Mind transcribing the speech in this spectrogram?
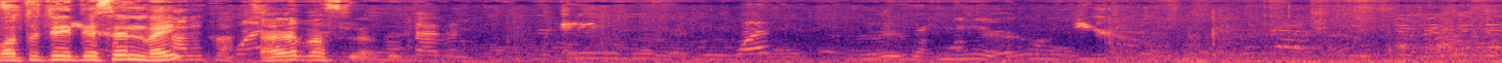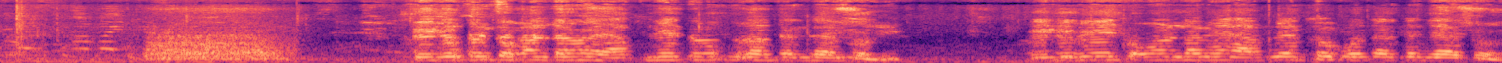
কত চাইতেছেন ভাই? সাড়ে পাঁচ লাখ। কমান্ডার আপনি একটু প্রচার কেন্দ্রে আসুন টিডিপি কমান্ডার আপনি একটু প্রচার কেন্দ্রে আসুন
